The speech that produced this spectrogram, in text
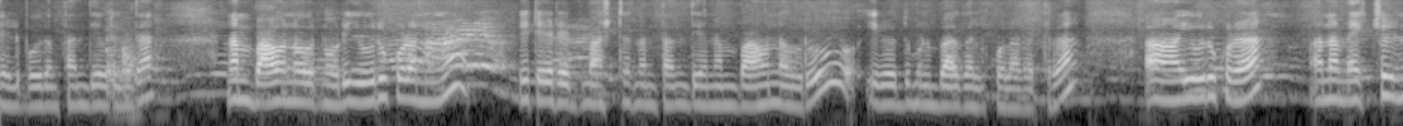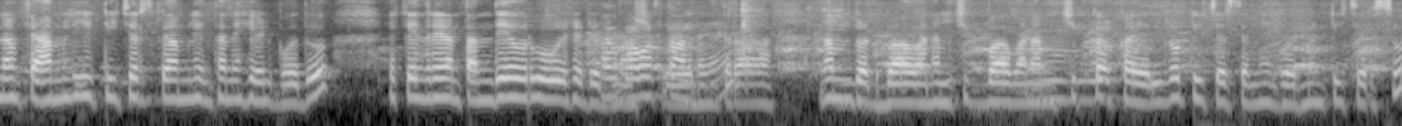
ಹೇಳ್ಬೋದು ನಮ್ಮ ತಂದೆಯವರಿಂದ. ನಮ್ಮ ಭಾವನವ್ರು ನೋಡಿ ಇವರು ಕೂಡ ರಿಟೈರ್ಡ್ ಹೆಡ್ ಮಾಸ್ಟರ್ ನಮ್ಮ ತಂದೆ ನಮ್ಮ ಭಾವನವರು ಇರೋದು ಮುಳ್ಬಾಗಲ್ ಕೋಲಾರ ಹತ್ರ. ಇವರು ಕೂಡ ನಮ್ಮ ಆ್ಯಕ್ಚುಲಿ ನಮ್ಮ ಫ್ಯಾಮಿಲಿ ಟೀಚರ್ಸ್ ಫ್ಯಾಮಿಲಿ ಅಂತಲೇ ಹೇಳ್ಬೋದು. ಯಾಕೆಂದರೆ ನಮ್ಮ ತಂದೆಯವರು ಹೆಡ್ ಹೆಡ್ ಮಾಸ್ಟರ್ ನಂತರ ನಮ್ಮ ದೊಡ್ಡ ಭಾವ ನಮ್ಮ ಚಿಕ್ಕ ಭಾವ ನಮ್ಮ ಚಿಕ್ಕ ಎಲ್ಲರೂ ಎಲ್ಲರೂ ಟೀಚರ್ಸನ್ನೇ ಗೌರ್ಮೆಂಟ್ ಟೀಚರ್ಸು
